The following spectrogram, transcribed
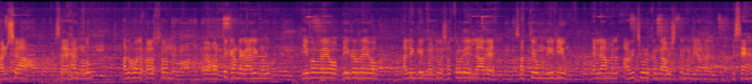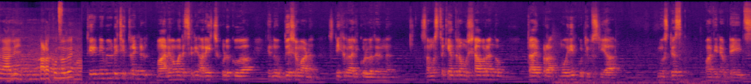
മനുഷ്യ സ്നേഹങ്ങളും അതുപോലെ പരസ്പരം വർത്തിക്കേണ്ട കാര്യങ്ങളും തീവ്രതയോ ഭീകരതയോ അല്ലെങ്കിൽ മറ്റുള്ള ശത്രുതയില്ലാതെ സത്യവും നീതിയും എല്ലാം അറിയിച്ചു കൊടുക്കേണ്ട ആവശ്യത്തിന് വേണ്ടിയാണ് ഈ സ്നേഹനാലി നടക്കുന്നത്. തിരുനബിയുടെ ചിത്രങ്ങൾ മാനവ മനസ്സിനെ അറിയിച്ചു കൊടുക്കുക എന്ന ഉദ്ദേശമാണ് സ്നേഹറാലിക്കുള്ളതെന്ന് സമസ്ത കേന്ദ്ര മുഷാവർ അംഗം തായ്പ്ര മൊയ്തീൻ കുട്ടി മുസ്ലിയാർ ന്യൂസ് ഡെസ്ക് മാധ്യമ അപ്ഡേറ്റ്സ്.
